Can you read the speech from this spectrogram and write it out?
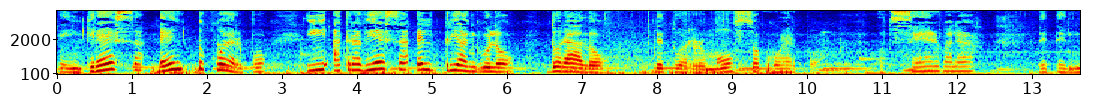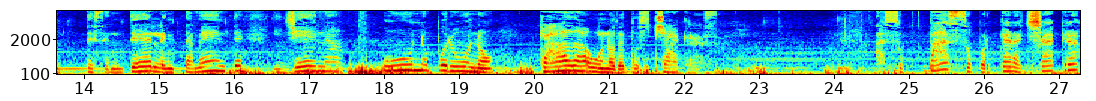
que ingresa en tu cuerpo y atraviesa el triángulo dorado de tu hermoso cuerpo. Obsérvala descender lentamente y llena uno por uno cada uno de tus chakras. Paso por cada chakra,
